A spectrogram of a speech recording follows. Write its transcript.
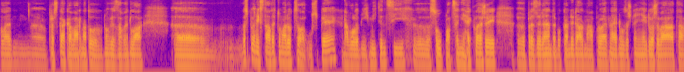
ale uh, Pražská kavárna to nově zavedla. Eh, ve Spojených státech to má docela úspěch. Na volebních mítincích eh, jsou placeni hekleři, eh, prezident nebo kandidát má projev, najednou začne někdo řvát a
